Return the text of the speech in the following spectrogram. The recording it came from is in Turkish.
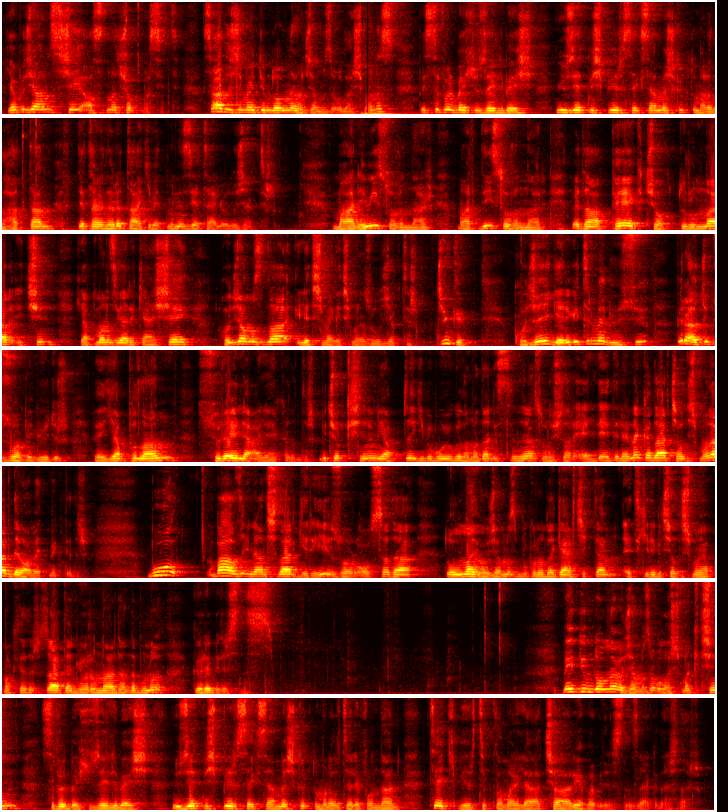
Yapacağınız şey aslında çok basit. Sadece Medium Dolunay hocamıza ulaşmanız ve 0555 171 85 40 numaralı hattan detayları takip etmeniz yeterli olacaktır. Manevi sorunlar, maddi sorunlar ve daha pek çok durumlar için yapmanız gereken şey hocamızla iletişime geçmeniz olacaktır. Çünkü kocayı geri getirme büyüsü birazcık zor bir büyüdür ve yapılan süreyle alakalıdır. Birçok kişinin yaptığı gibi bu uygulamadan istenilen sonuçlar elde edilene kadar çalışmalar devam etmektedir. Bu bazı inançlar gereği zor olsa da Dolunay hocamız bu konuda gerçekten etkili bir çalışma yapmaktadır. Zaten yorumlardan da bunu görebilirsiniz. Medium Dolunay hocamıza ulaşmak için 0555 171 85 40 numaralı telefondan tek bir tıklamayla çağrı yapabilirsiniz arkadaşlar.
